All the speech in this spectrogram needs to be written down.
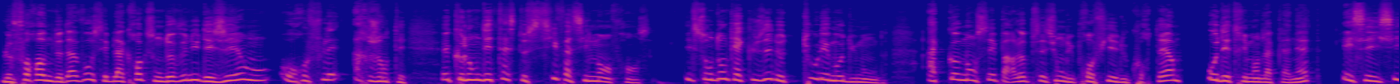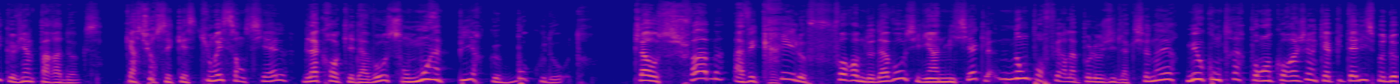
Le forum de Davos et BlackRock sont devenus des géants au reflet argenté, que l'on déteste si facilement en France. Ils sont donc accusés de tous les maux du monde, à commencer par l'obsession du profit et du court terme, au détriment de la planète, et c'est ici que vient le paradoxe car sur ces questions essentielles, BlackRock et Davos sont moins pires que beaucoup d'autres. Klaus Schwab avait créé le forum de Davos il y a un demi-siècle, non pour faire l'apologie de l'actionnaire, mais au contraire pour encourager un capitalisme de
